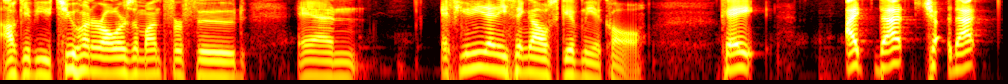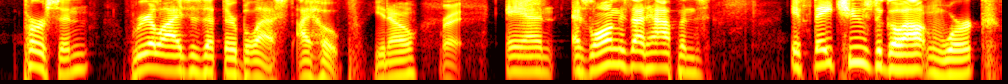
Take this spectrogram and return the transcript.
I'll give you $200 a month for food, and if you need anything else, give me a call. Okay? I that ch- that person realizes that they're blessed, I hope, you know? Right. And as long as that happens, if they choose to go out and work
